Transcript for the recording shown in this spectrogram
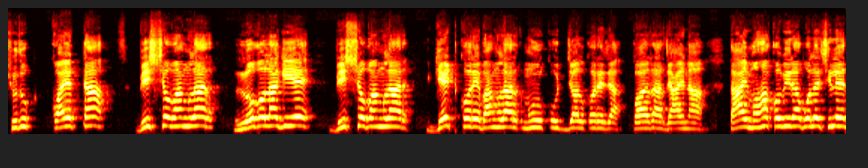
শুধু কয়েকটা বিশ্ব বাংলার লোগো লাগিয়ে বিশ্ব বাংলার গেট করে বাংলার মুখ উজ্জ্বল করে যা, করা যায় না। তাই মহাকবিরা বলেছিলেন,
